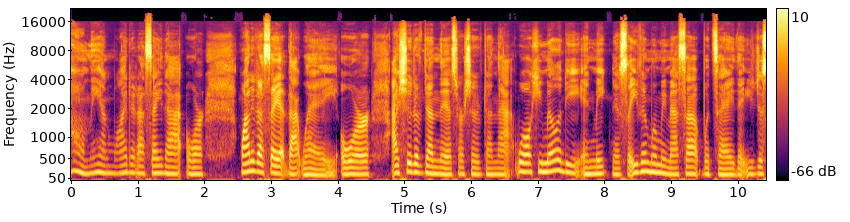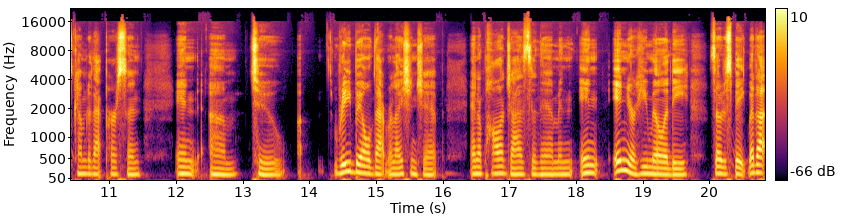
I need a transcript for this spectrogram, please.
oh man, why did I say that? Or why did I say it that way? Or I should have done this or should have done that. Well, humility and meekness, even when we mess up, would say that you just come to that person and um, to uh, rebuild that relationship and apologize to them and in in your humility so to speak. But I,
